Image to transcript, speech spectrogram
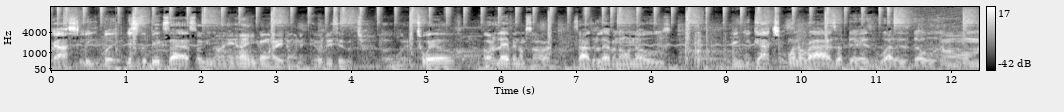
Y'all sleep, but this is a big size, so you know I ain't, I ain't gonna hate on it. What this is a uh, what 12 or 11? I'm sorry, size 11 on those. And you got your winter winterize up there as well as those um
